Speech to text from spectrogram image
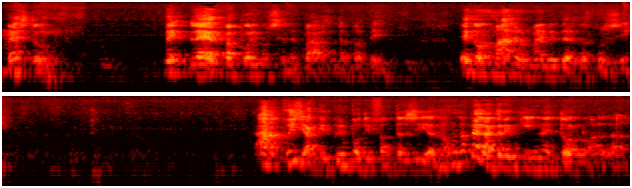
questo, beh, l'erba poi non se ne parla, va bene, è normale ormai vederla così. Ah, qui anche qui un po' di fantasia, no? una bella grechina intorno alla...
